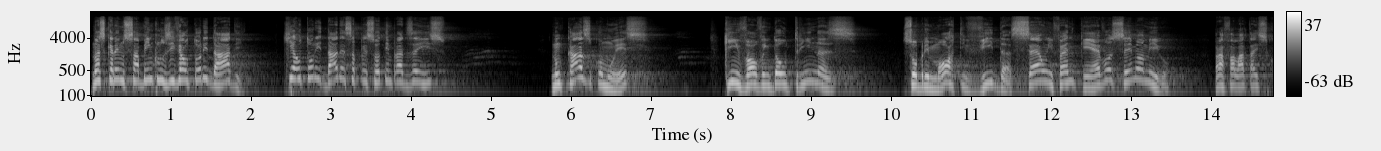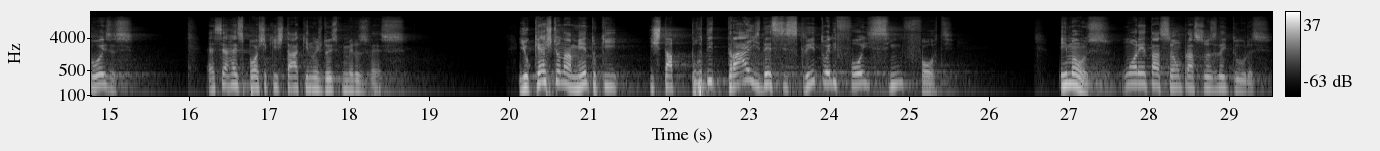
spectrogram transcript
Nós queremos saber, inclusive, a autoridade. Que autoridade essa pessoa tem para dizer isso? Num caso como esse, que envolvem doutrinas sobre morte, vida, céu, inferno, quem é você, meu amigo, para falar tais coisas? Essa é a resposta que está aqui nos dois primeiros versos. E o questionamento que está por detrás desse escrito, ele foi sim forte. Irmãos, uma orientação para as suas leituras.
